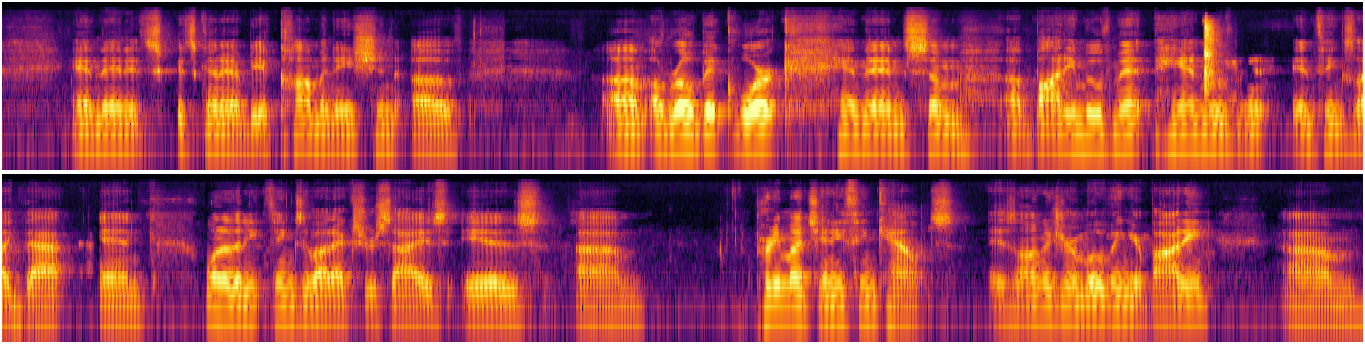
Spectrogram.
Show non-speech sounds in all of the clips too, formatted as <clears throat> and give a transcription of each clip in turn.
and then it's it's going to be a combination of um, aerobic work and then some uh, body movement, hand movement, and things like that. And one of the neat things about exercise is um, pretty much anything counts as long as you're moving your body. Um,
